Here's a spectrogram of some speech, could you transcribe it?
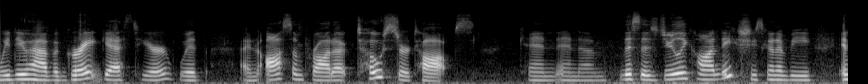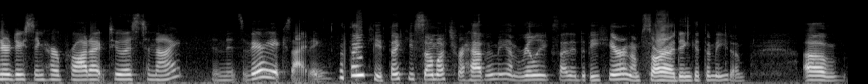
We do have a great guest here with an awesome product, toaster tops. Can, and um, this is Julie Condy. She's going to be introducing her product to us tonight, and it's very exciting. Well, thank you. Thank you so much for having me. I'm really excited to be here, and I'm sorry I didn't get to meet him. Um,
